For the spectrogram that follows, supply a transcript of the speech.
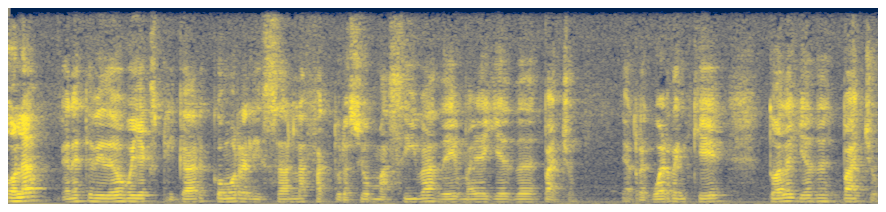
Hola, en este video voy a explicar cómo realizar la facturación masiva de varias guías de despacho. Recuerden que todas las guías de despacho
